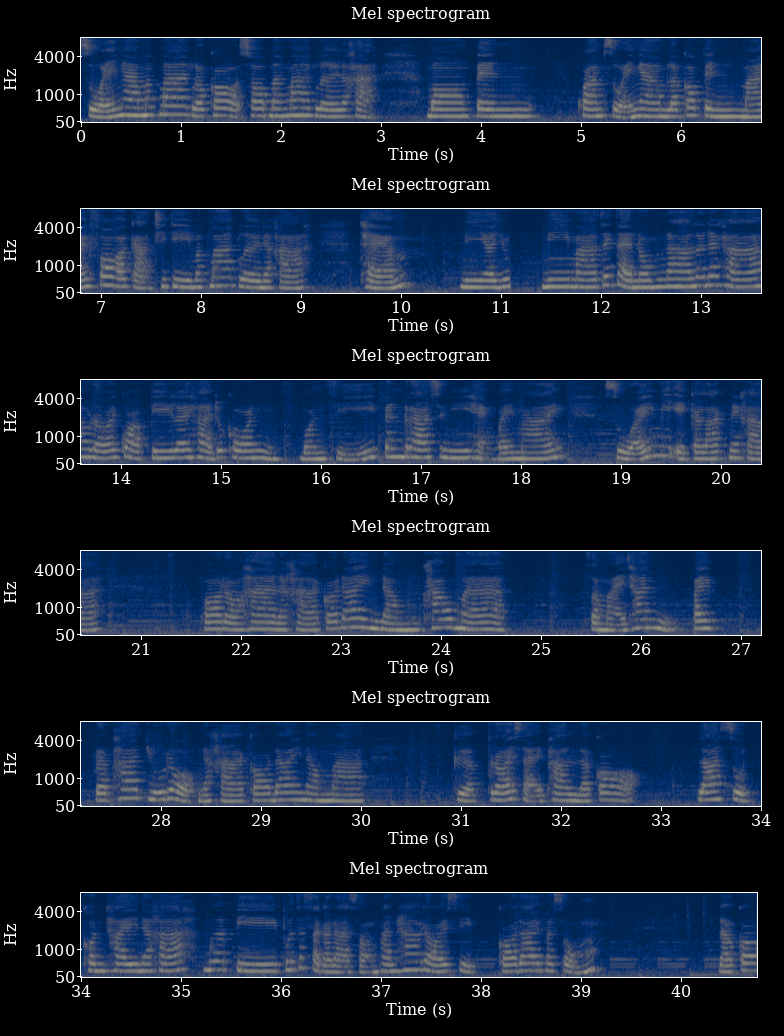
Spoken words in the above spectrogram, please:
สวยงามมากๆ แล้วก็ชอบมากๆเลยละค่ะ มองเป็นความสวยงามแล้วก็เป็นไม้ฟอกอากาศที่ดีมากๆเลยนะคะ แถมมีอายุมีมาตั้งแต่นมนานแล้วนะคะ ร้อยกว่าปีเลยค่ะทุกคนบอลสีเป็นราชนีแห่งใบไม้ สวยมีเอกลักษณ์นะคะพ่อรอห้านะคะก็ได้นำเข้ามา สมัยท่านไป ประพาสยุโรปนะคะ ก็ได้นำมาเกือบร้อยสายพันธุ์ แล้วก็ล่าสุดคนไทยนะคะ เมื่อปีพุทธศักราช 2510 ก็ได้ผสม แล้วก็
